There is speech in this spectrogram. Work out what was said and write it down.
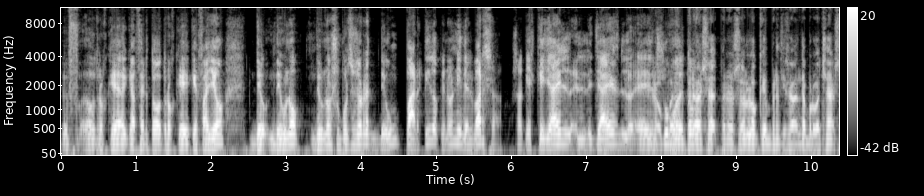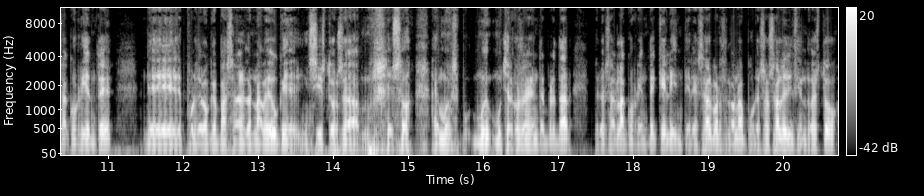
eh, otros que, que acertó, otros que, que falló, de, de uno de unos supuestos errores de un partido que no es ni del Barça. O sea, que es que ya el, ya es el Pero, sumo pero- de todo. pero eso es lo que precisamente aprovechan esa corriente de, después de lo que pasa en el Bernabéu, que insisto, o sea, eso hay mu- muy- muchas cosas a interpretar, pero esa es la corriente que le interesa al Barcelona, por eso sale diciendo esto.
